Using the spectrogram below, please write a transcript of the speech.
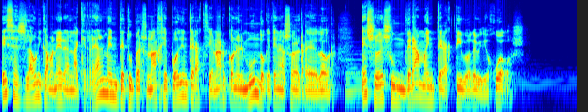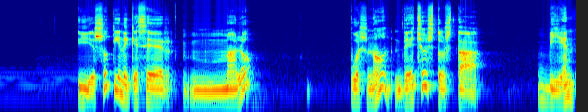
Esa es la única manera en la que realmente tu personaje puede interaccionar con el mundo que tiene a su alrededor. Eso es un drama interactivo de videojuegos. ¿Y eso tiene que ser malo? Pues no, de hecho esto está bien.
